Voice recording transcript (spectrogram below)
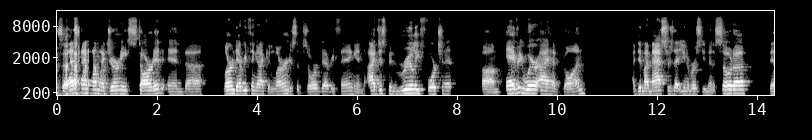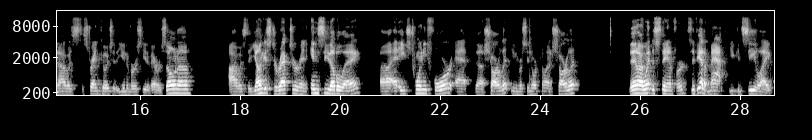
So that's kind of how my journey started, and uh, learned everything I could learn. Just absorbed everything, and I've just been really fortunate. Um, everywhere I have gone, I did my master's at University of Minnesota. Then I was the strength coach at the University of Arizona. I was the youngest director in NCAA uh, at age 24 at uh, Charlotte, University of North Carolina, Charlotte. Then I went to Stanford. So if you had a map, you can see like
